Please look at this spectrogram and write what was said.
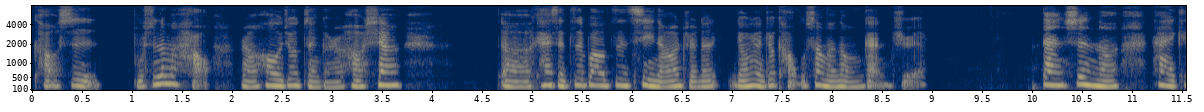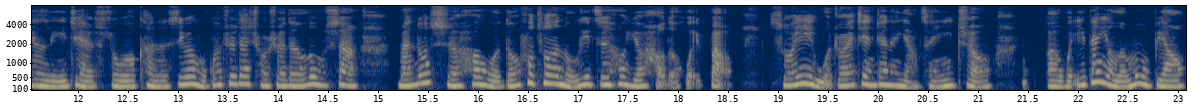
考试不是那么好，然后就整个人好像呃开始自暴自弃，然后觉得永远就考不上的那种感觉。但是呢，他也可以理解说，可能是因为我过去在求学的路上，蛮多时候我都付出了努力之后有好的回报，所以我就会渐渐的养成一种，呃，我一旦有了目标，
